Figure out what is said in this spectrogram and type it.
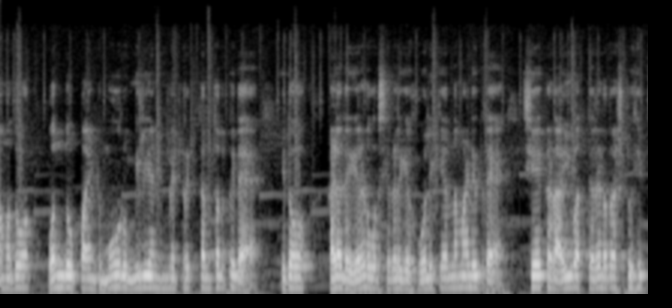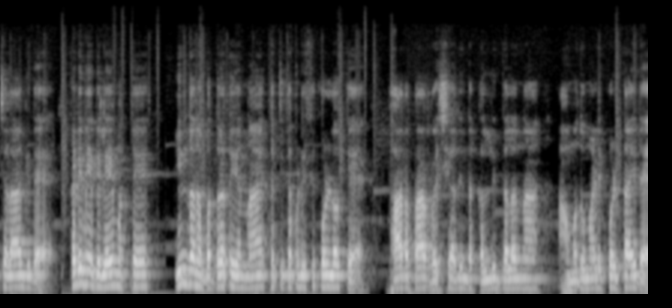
ಆಮದು ಒಂದು ಪಾಯಿಂಟ್ ಮೂರು ಮಿಲಿಯನ್ ಮೆಟ್ರಿಕ್ ಟನ್ ತಲುಪಿದೆ. ಇದು ಕಳೆದ ಎರಡು ವರ್ಷಗಳಿಗೆ ಹೋಲಿಕೆಯನ್ನು ಮಾಡಿದರೆ ಶೇಕಡ ಐವತ್ತೆರಡರಷ್ಟು ಹೆಚ್ಚಳ ಆಗಿದೆ ಕಡಿಮೆ ಬೆಲೆ ಮತ್ತು ಇಂಧನ ಭದ್ರತೆಯನ್ನು ಖಚಿತಪಡಿಸಿಕೊಳ್ಳೋಕೆ ಭಾರತ ರಷ್ಯಾದಿಂದ ಕಲ್ಲಿದ್ದಲನ್ನು ಆಮದು ಮಾಡಿಕೊಳ್ತಾ ಇದೆ.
